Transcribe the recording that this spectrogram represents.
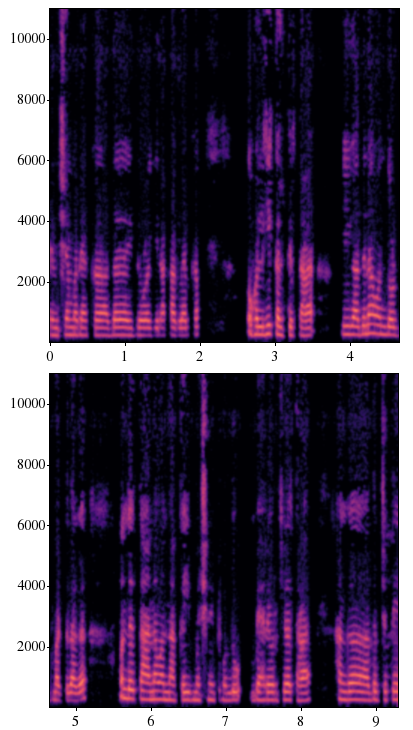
ಟೆನ್ಷನ್ ಮರ್ಯಾಕ ಅದ ಇದ್ರೊಳಗೆ ಇರಕ್ ಆಗ್ಲಾರ್ಕ ಹೊಲಿಗೆ ಕಲ್ತಿರ್ತಾಳ. ಈಗ ಅದನ್ನ ಒಂದ್ ದೊಡ್ಡ ಮಟ್ಟದಾಗ ಒಂದ್ ತಾನ ಕೈ ಮಷಿನ್ ಇಟ್ಕೊಂಡು ಬೇರೆಯವ್ರು ಕೇಳ್ತಾಳ. ಹಂಗ ಅದ್ರ ಜೊತೆ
